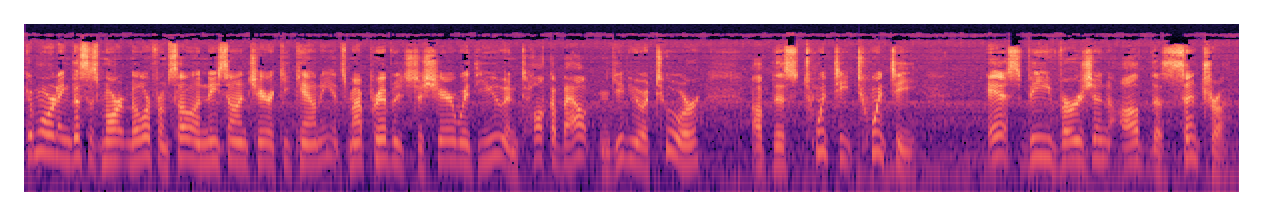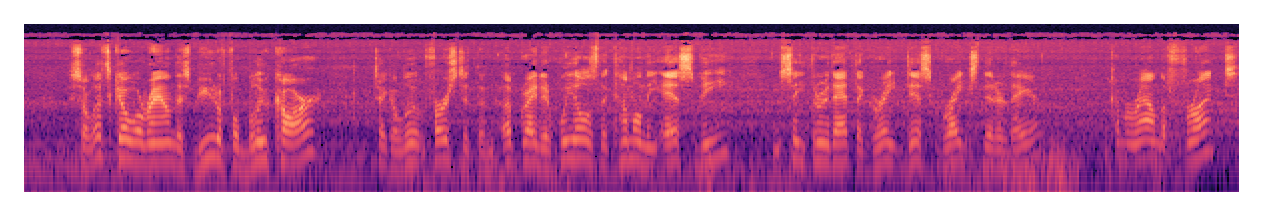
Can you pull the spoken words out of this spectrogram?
Good morning. This is Mark Miller from Sutherlin Nissan, Cherokee County. It's my privilege to share with you and talk about and give you a tour of this 2020 SV version of the Sentra. So let's go around this beautiful blue car. Take a look first at the upgraded wheels that come on the SV. and see through that the great disc brakes that are there. Come around the front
